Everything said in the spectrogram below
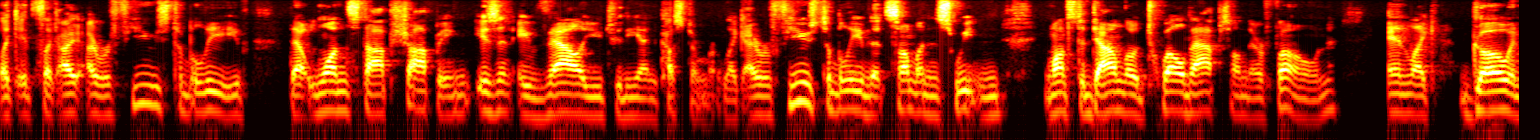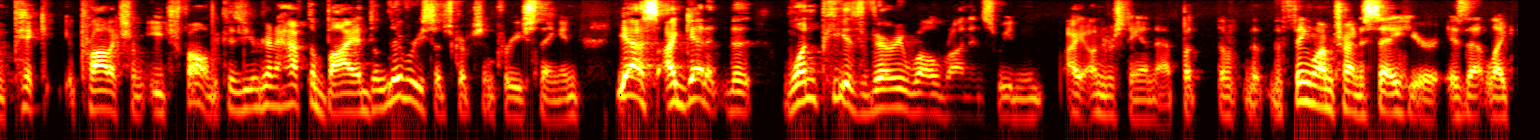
Like it's like I, I refuse to believe that one stop shopping isn't a value to the end customer. Like I refuse to believe that someone in Sweden wants to download 12 apps on their phone and like go and pick products from each phone because you're going to have to buy a delivery subscription for each thing. And yes, I get it. The 1P is very well run in Sweden. I understand that. But the, the, the thing I'm trying to say here is that like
